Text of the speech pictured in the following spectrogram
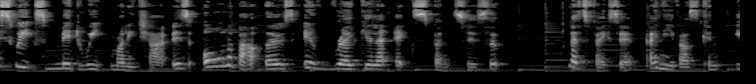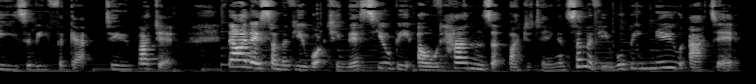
This week's midweek money chat is all about those irregular expenses that, let's face it, any of us can easily forget to budget. Now, I know some of you watching this, you'll be old hands at budgeting, and some of you will be new at it.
